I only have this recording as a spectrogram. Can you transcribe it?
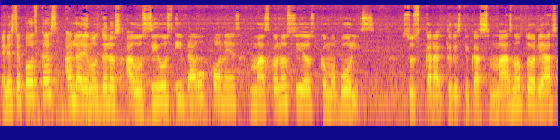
En este podcast hablaremos de los abusivos y bravucones más conocidos como bullies, sus características más notorias,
